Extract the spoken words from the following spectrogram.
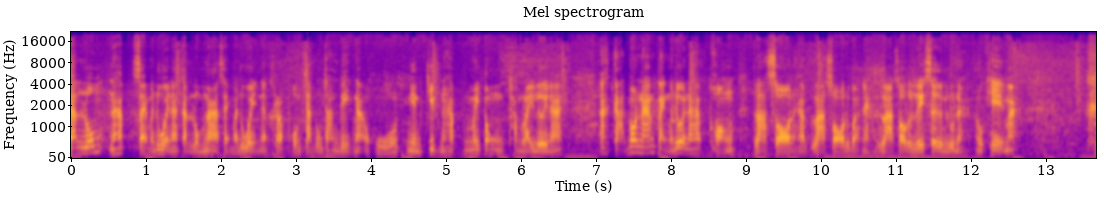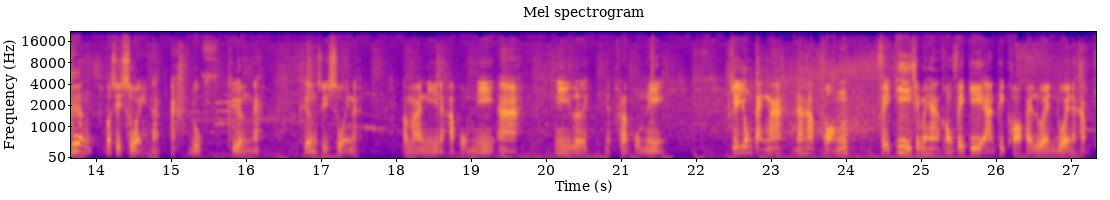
การล้มนะครับใส่มาด้วยนะการล้มหน้าใส่มาด้วยนะครับผมจานวงจานเบรกนะโอ้โหเนียนกิฟนะครับไม่ต้องทำอะไรเลยนะอากาศหม้อน้ำแต่งมาด้วยนะครับของลาซอนะครับลาซอหรือเปล่าเนี่ยลาซอหรือเลเซอร์ไม่รู้นะโอเคมาเครื่องก็สวยๆนะครับอะดูเครื่องนะเครื่องสวยๆนะประมาณนี้นะครับผมนี่อะนี่เลยนะครับผมนี่เกียร์ยงแต่งมานะครับของ ฟกี้ใช่ไหมฮะของเฟกี้อ่านผิดขออภัยด้วยด้วยนะครับ เก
